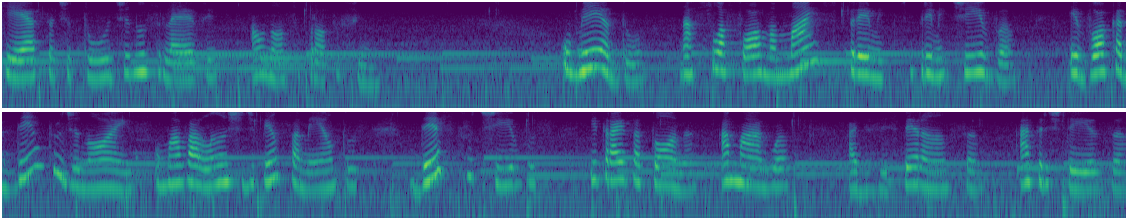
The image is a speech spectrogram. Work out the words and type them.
que essa atitude nos leve ao nosso próprio fim. O medo, na sua forma mais primitiva, evoca dentro de nós uma avalanche de pensamentos destrutivos e traz à tona a mágoa, a desesperança, a tristeza,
